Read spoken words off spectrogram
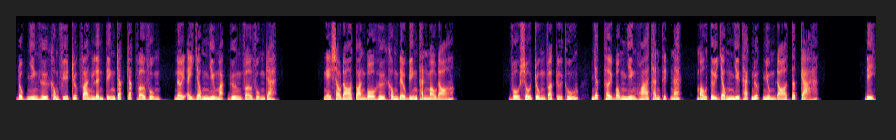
Đột nhiên hư không phía trước vang lên tiếng rắc rắc vỡ vụn, nơi ấy giống như mặt gương vỡ vụn ra. Ngay sau đó toàn bộ hư không đều biến thành màu đỏ. Vô số trùng và cự thú, nhất thời bỗng nhiên hóa thành thịt nát, máu tươi giống như thác nước nhuộm đỏ tất cả. Đi!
